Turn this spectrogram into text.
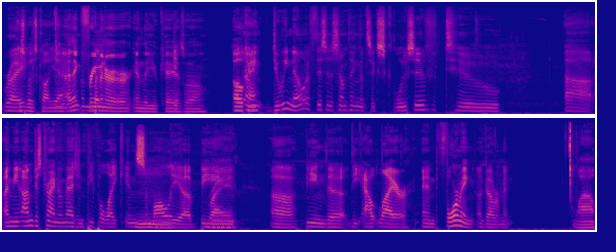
Right. is what it's called. Yeah, I think But- Freeman are in the UK as well. Okay. I mean, do we know if this is something that's exclusive to? Uh, I mean, I'm just trying to imagine people like in Mm, Somalia being, right. uh, being the the outlier and forming a government. Wow.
